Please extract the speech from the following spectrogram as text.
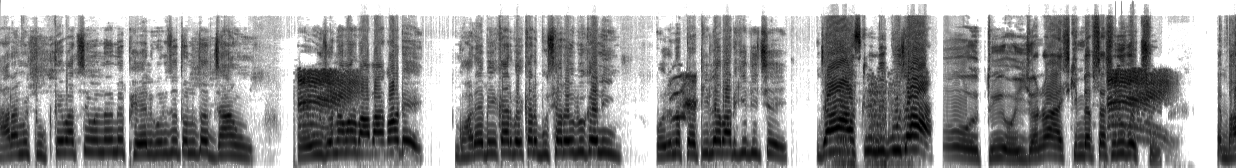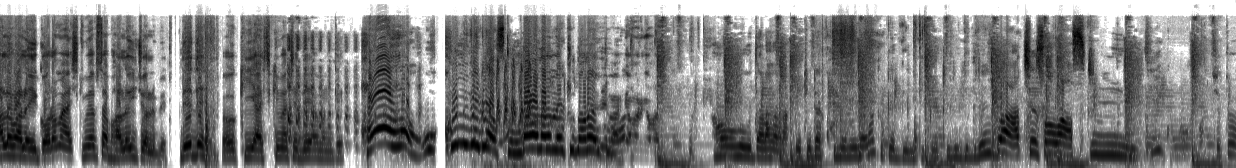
আর আমি টুকতে পারছি বলে আমি ফেল করেছি তোমরা তো যাও। ওই জন্য আমার বাবা কটে। ঘরে বেকার বেকার বুসে রইবু কেনি? ওই জন্য পেটিলে বাড়কি দিচ্ছে যা আইসক্রিম লিখবু যা। ও তুই ওই জন্য আইসক্রিম ব্যবসা শুরু করছু? এ, ভালো ভালো এই গরমে আইসক্রিম ব্যবসা ভালোই চলবে। দে দে ও কি আইসক্রিম আছে দে আমাকে হ্যাঁ হ্যাঁ ওক্ষুনি রেডি আইসক্রিম দাঁড়া দাঁড়া একটু দাঁড়া একটু দাঁড়া। ও ও, দাঁড়া দাঁড়া পেটিটা খুলে নিয়ে দাঁড়া তোকে দিন পেটির ভিতরেই তো আছে সব আইসক্রিম আছে তো?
